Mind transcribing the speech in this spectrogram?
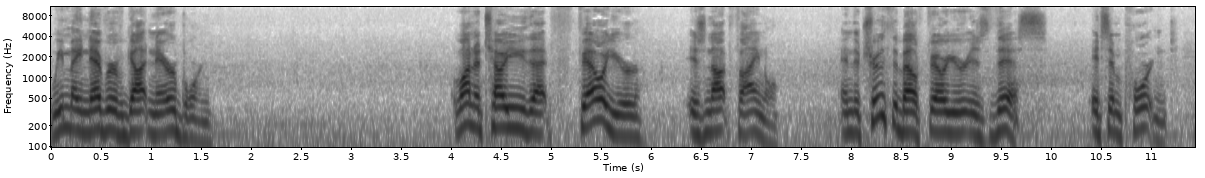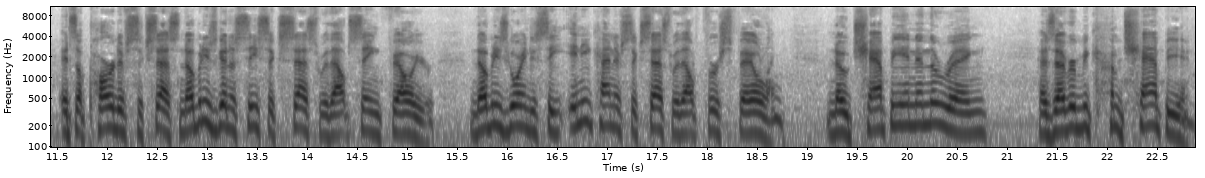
We may never have gotten airborne. I want to tell you that failure is not final. And the truth about failure is this it's important. It's a part of success. Nobody's going to see success without seeing failure. Nobody's going to see any kind of success without first failing. No champion in the ring has ever become champion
